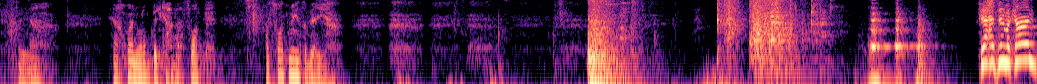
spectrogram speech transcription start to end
بسم الله يا أخوان ورب الكعبة أصوات أصوات ما هي طبيعية في أحد في المكان؟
